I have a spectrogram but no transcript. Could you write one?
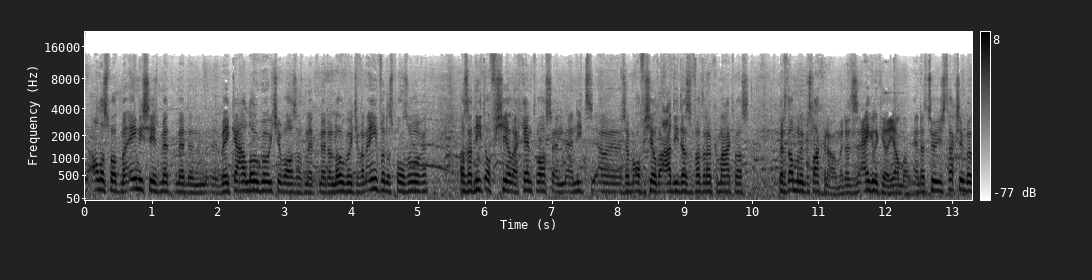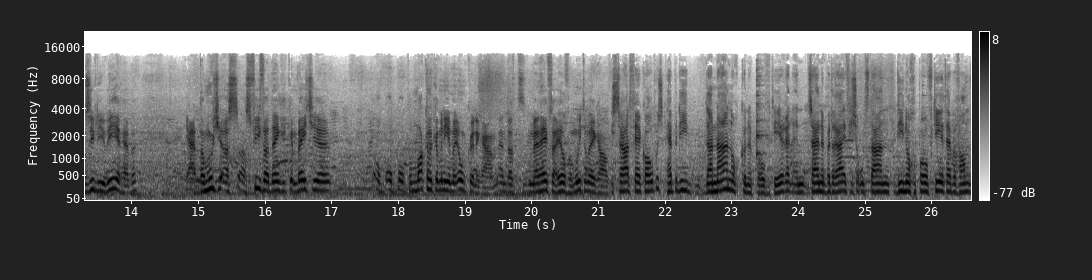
Uh, alles wat maar enigszins met, met een WK-logootje was of met, met een logootje van een van de sponsoren... als dat niet officieel erkend was en, en niet uh, zeg officieel de Adidas of wat dan ook gemaakt was... werd het allemaal in beslag genomen. Dat is eigenlijk heel jammer. En dat zul je straks in Brazilië weer hebben. Ja, dan moet je als, als FIFA denk ik een beetje op, op, op een makkelijke manier mee om kunnen gaan. En dat, men heeft daar heel veel moeite mee gehad. Die straatverkopers, hebben die daarna nog kunnen profiteren? En zijn er bedrijfjes ontstaan die nog geprofiteerd hebben van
